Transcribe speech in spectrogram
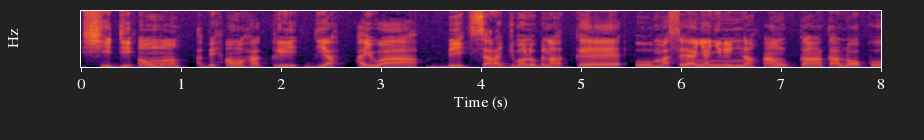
si di anw ma a be anw hakili diya ayiwa bi sara juman lo bena kɛ o masaya ɲaɲinin na anw kan k'a lɔn ko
